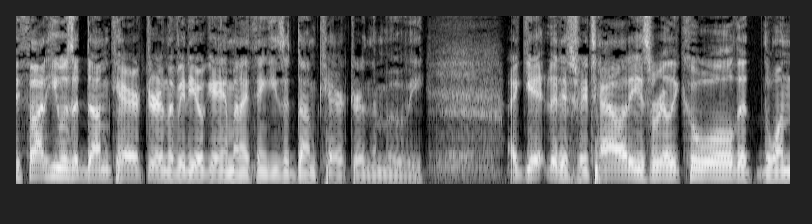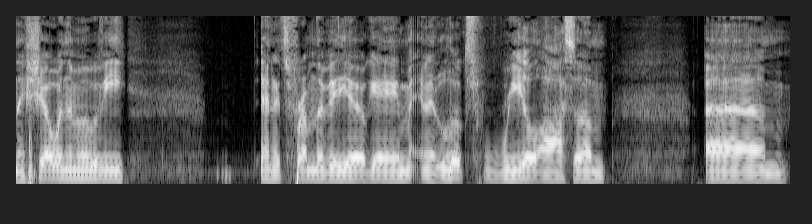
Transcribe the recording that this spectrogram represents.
I thought he was a dumb character in the video game, and I think he's a dumb character in the movie. I get that his fatality is really cool, that the one they show in the movie, and it's from the video game, and it looks real awesome. Um,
